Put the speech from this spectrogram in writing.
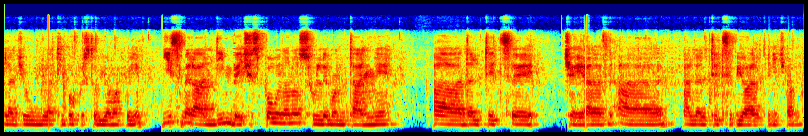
la giungla, tipo questo bioma qui. Gli smeraldi invece spawnano sulle montagne ad altezze, cioè a, a, alle altezze più alte, diciamo.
